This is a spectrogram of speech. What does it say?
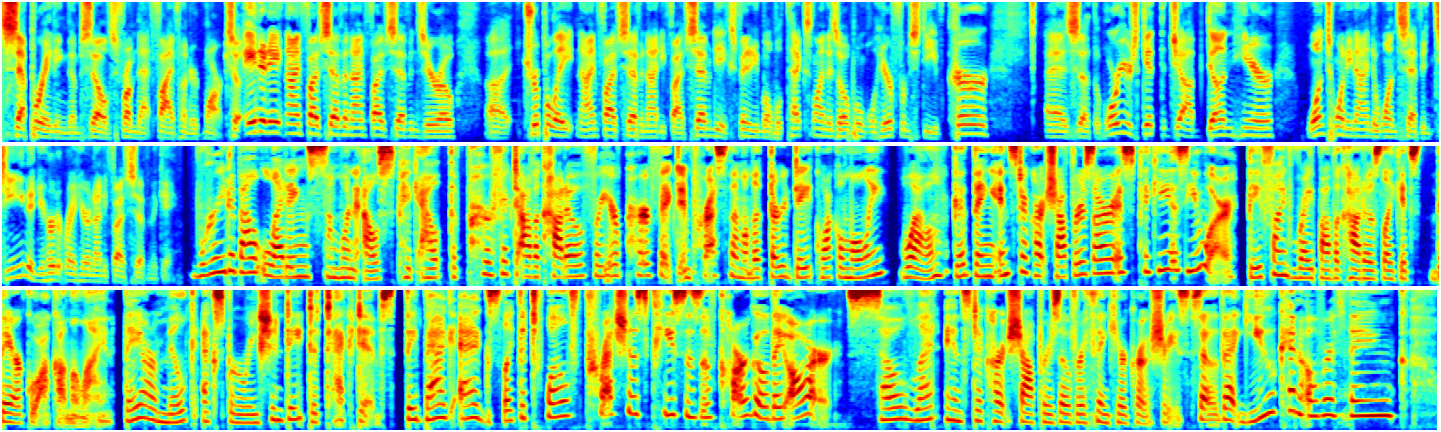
separating themselves from that 500 mark. So 888-957-9570, uh, 888-957-9570. Xfinity Mobile text line is open. We'll hear from Steve Kerr as uh, the Warriors get the job done here 129 to 117, and you heard it right here on 95.7 The Game. Worried about letting someone else pick out the perfect avocado for your perfect impress them on the third date guacamole? Well, good thing Instacart shoppers are as picky as you are. They find ripe avocados like it's their guac on the line. They are milk expiration date detectives. They bag eggs like the 12 precious pieces of cargo they are. So let Instacart shoppers overthink your groceries so that you can overthink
